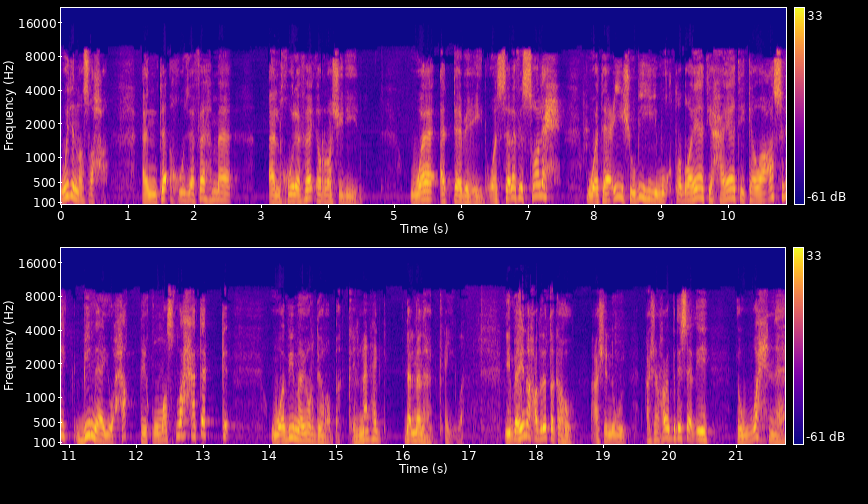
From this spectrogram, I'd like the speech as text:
ودي النصيحه أن تأخذ فهم الخلفاء الراشدين والتابعين والسلف الصالح وتعيش به مقتضيات حياتك وعصرك بما يحقق مصلحتك وبما يرضي ربك. المنهج. ده المنهج. أيوه. يبقى هنا حضرتك أهو عشان نقول عشان حضرتك بتسأل إيه؟ هو إحنا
